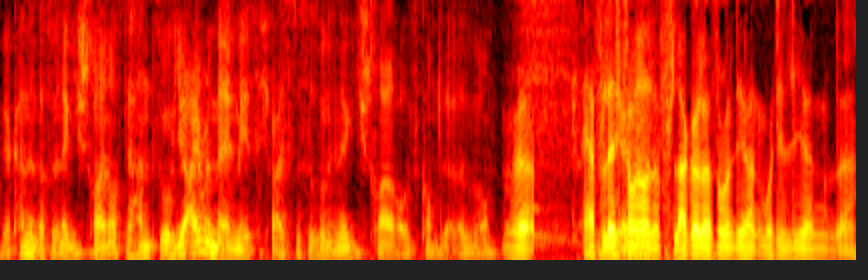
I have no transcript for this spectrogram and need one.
wer kann denn das, so Energiestrahlen aus der Hand, so hier Iron Man-mäßig, weißt du, dass da so ein Energiestrahl rauskommt oder so. Ja. ja, vielleicht kann man Ja. auch eine Flagge oder so in die Hand modellieren. Oder...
